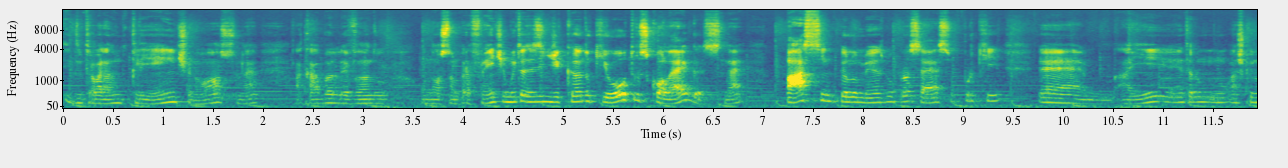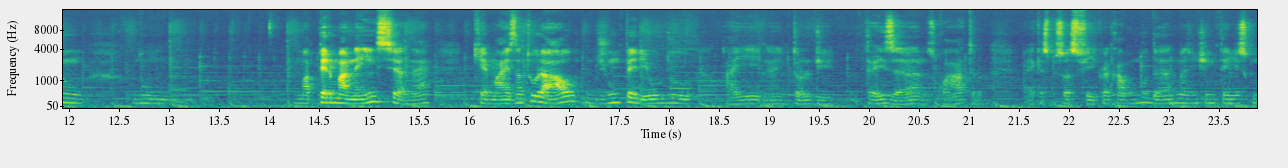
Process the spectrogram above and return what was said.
indo cliente nosso, né? Acaba levando o nosso nome para frente muitas vezes indicando que outros colegas, né? Passem pelo mesmo processo, porque é, aí entra, num, acho que num, num uma permanência, né, que é mais natural de um período aí, né, em torno de três anos, quatro, é que as pessoas ficam e acabam mudando, mas a gente entende isso com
